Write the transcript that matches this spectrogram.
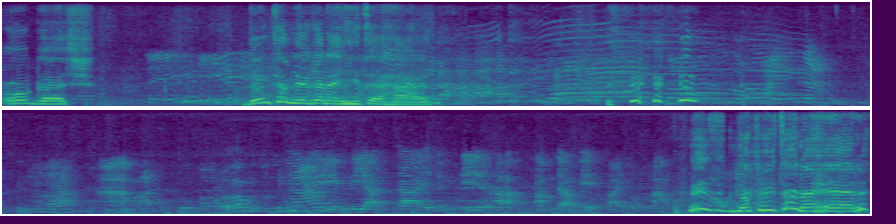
Oh gosh. Don't tell me you're gonna hit her hand. Where is it? Not hit on her head.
